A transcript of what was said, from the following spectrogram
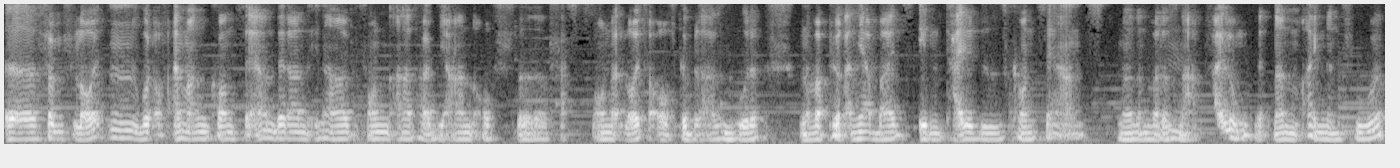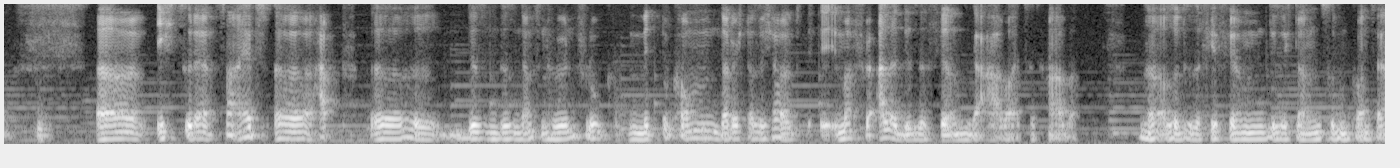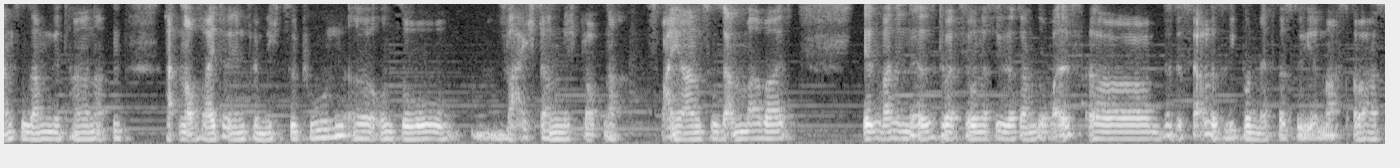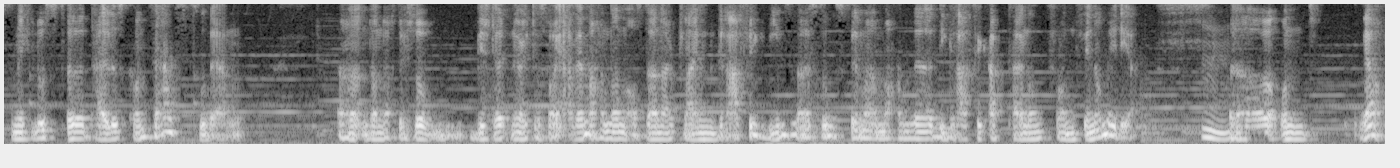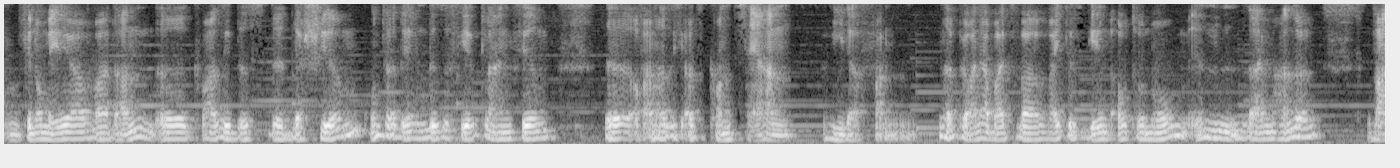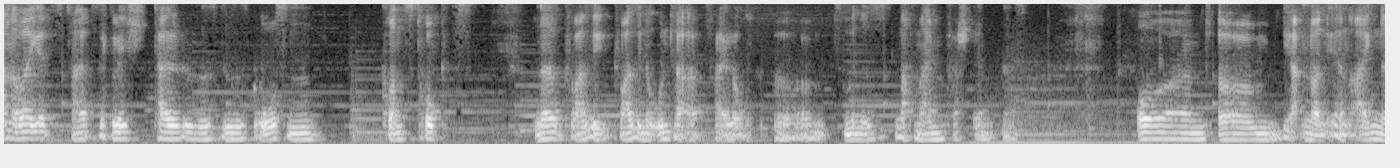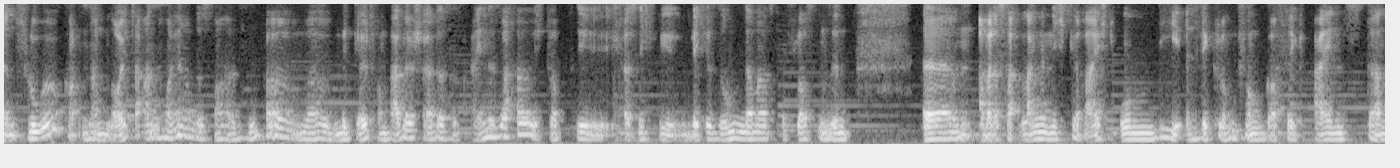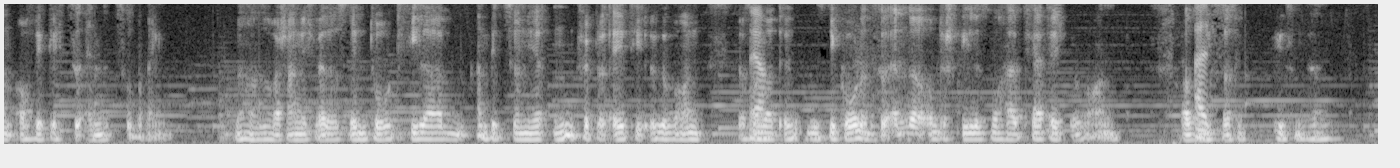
äh, fünf Leuten wurde auf einmal ein Konzern, der dann innerhalb von anderthalb Jahren auf äh, fast 200 Leute aufgeblasen wurde. Und dann war Piranha Bytes eben Teil dieses Konzerns. Ne, dann war das eine mhm. Abteilung mit einem eigenen Flur. Äh, ich zu der Zeit äh, habe äh, diesen, diesen ganzen Höhenflug mitbekommen, dadurch, dass ich halt immer für alle diese Firmen gearbeitet habe. Ne, also diese vier Firmen, die sich dann zu einem Konzern zusammengetan hatten, hatten auch weiterhin für mich zu tun. Äh, und so war ich dann, ich glaube, nach zwei Jahren Zusammenarbeit irgendwann in der Situation, dass sie gesagt haben, so Ralf, äh, das ist ja alles lieb und nett, was du hier machst, aber hast du nicht Lust, äh, Teil des Konzerns zu werden? Und dann dachte ich so, wie stellt ihr euch das vor? Ja, wir machen dann aus deiner kleinen Grafikdienstleistungsfirma machen wir die Grafikabteilung von Phenomedia. Mhm. Und ja, Phenomedia war dann äh, quasi das, de, der Schirm, unter dem diese vier kleinen Firmen äh, auf einmal sich als Konzern wiederfanden. Ne, Piranha Bytes war weitestgehend autonom in seinem Handeln, waren aber jetzt tatsächlich Teil dieses, dieses großen Konstrukts, ne, quasi, quasi eine Unterabteilung, äh, zumindest nach meinem Verständnis. Und ähm, die hatten dann ihren eigenen Flur, konnten dann Leute anheuern. Das war halt super. Mit Geld vom Publisher, das ist eine Sache. Ich glaube, ich weiß nicht, wie, welche Summen damals geflossen sind. Ähm, aber das hat lange nicht gereicht, um die Entwicklung von Gothic 1 dann auch wirklich zu Ende zu bringen. Also wahrscheinlich wäre das den Tod vieler ambitionierten AAA-Titel geworden. Das ja. sagt, ist die Kohle zu Ende und das Spiel ist nur halb fertig geworden. Also als, nicht, dass wir können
